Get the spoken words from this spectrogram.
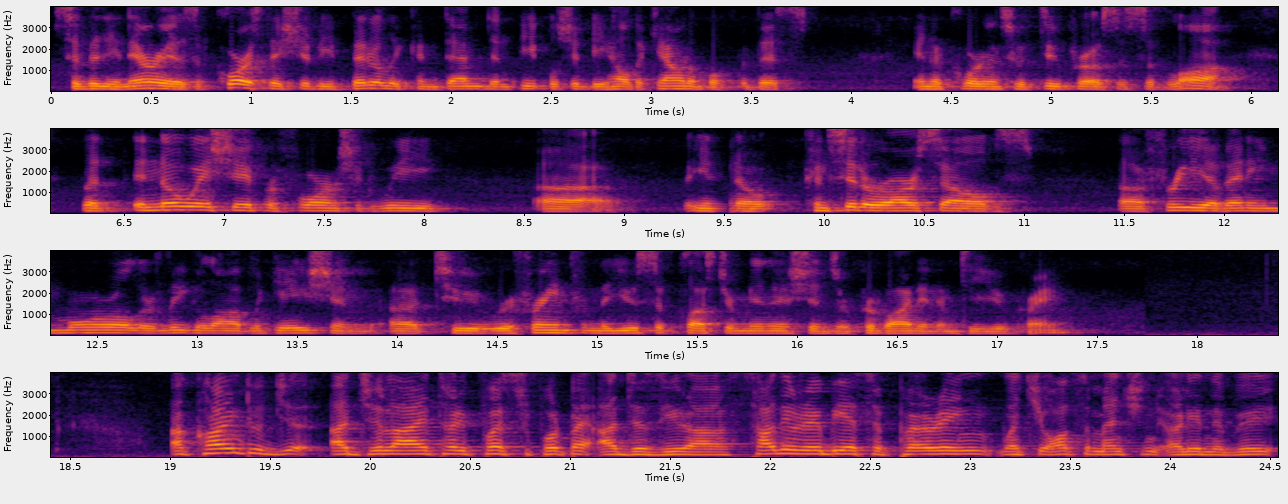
civilian areas, of course they should be bitterly condemned and people should be held accountable for this in accordance with due process of law. But in no way, shape, or form should we, uh, you know, consider ourselves uh, free of any moral or legal obligation uh, to refrain from the use of cluster munitions or providing them to Ukraine. According to a July 31st report by Al Jazeera, Saudi Arabia is preparing, what you also mentioned earlier in the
